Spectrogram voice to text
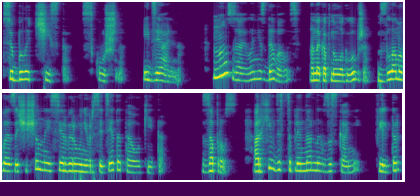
Все было чисто, скучно, идеально. Но Зайла не сдавалась. Она копнула глубже, взламывая защищенные серверы университета Таокита. Запрос. Архив дисциплинарных взысканий. Фильтр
